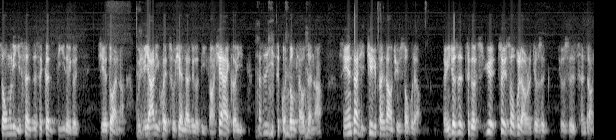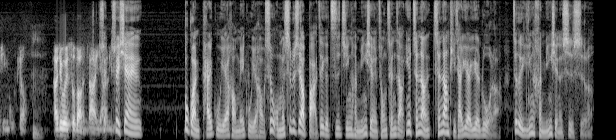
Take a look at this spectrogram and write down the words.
中立，甚至是更低的一个阶段了。我觉得压力会出现在这个地方。现在还可以，但是一直滚动调整啊。十年债息继续喷上去受不了，等于就是这个越最受不了的就是就是成长型股票，嗯，它就会受到很大的压力。所以现在。不管台股也好，美股也好，是我们是不是要把这个资金很明显的从成长，因为成长成长题材越来越弱了，这个已经很明显的事实了。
